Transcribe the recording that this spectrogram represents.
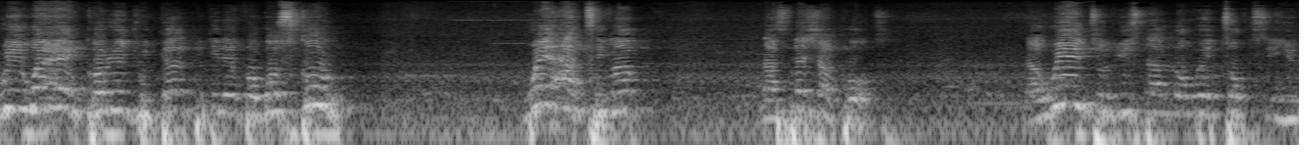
We were encouraged with girl picking for go school. We are team up na special court. Now we introduce that law wey talk say you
